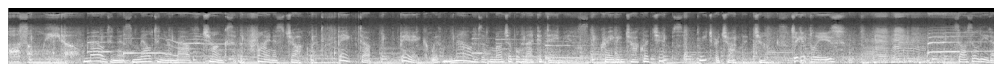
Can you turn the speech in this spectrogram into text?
Sausalito. Mountainous, melt-in-your-mouth chunks of the finest chocolate. Baked up big with mounds of munchable macadamias. Craving chocolate chips? Reach for chocolate chunks. Ticket, please. Sausalito,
